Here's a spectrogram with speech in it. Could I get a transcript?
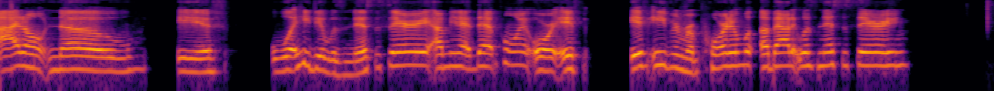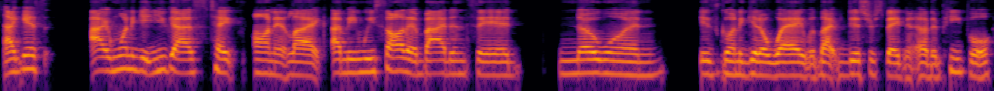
I don't know if what he did was necessary. I mean at that point or if if even reporting about it was necessary. I guess I want to get you guys take on it like I mean we saw that Biden said no one is going to get away with like disrespecting other people.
